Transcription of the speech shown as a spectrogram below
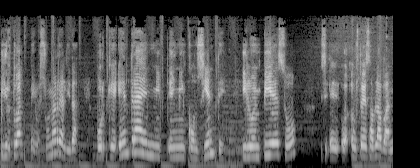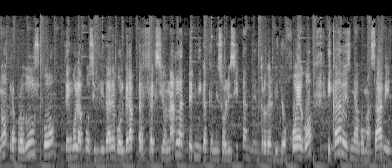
virtual, pero es una realidad, porque entra en mi, en mi inconsciente y lo empiezo. Eh, ustedes hablaban, ¿no? Reproduzco, tengo la posibilidad de volver a perfeccionar la técnica que me solicitan dentro del videojuego y cada vez me hago más hábil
